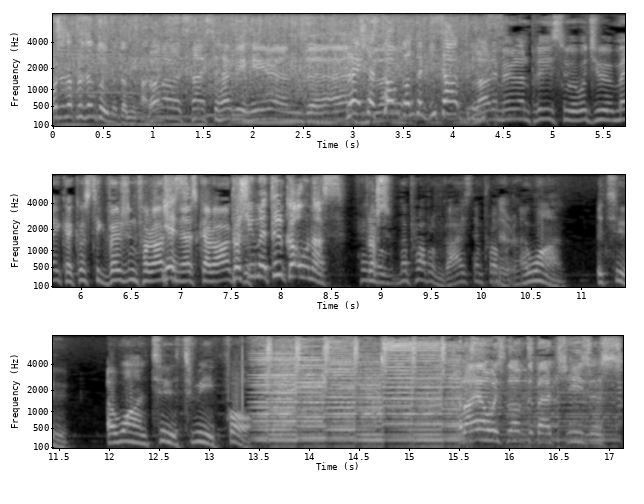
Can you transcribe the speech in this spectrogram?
Może zaprezentujmy to, Michał. Bono, it's nice to have you here and uh, Play the song on the guitar, please. Larry Mullen, please, would you make acoustic version for us Yes. in Rock? Prosimy tylko u nas. Proszę. No problem, guys, no problem. A one, a two, a one, two, three, four. What I always loved about Jesus,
